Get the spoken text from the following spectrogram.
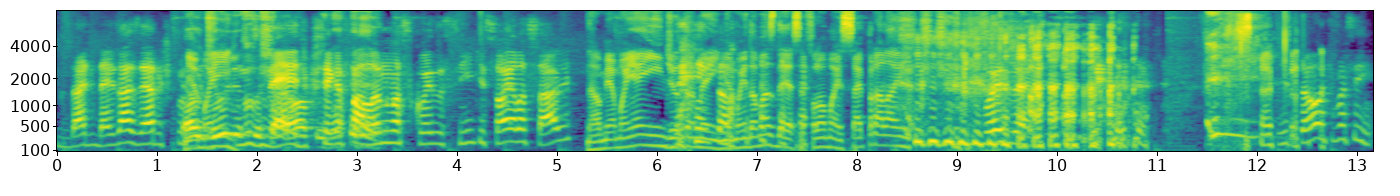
dá de 10 a 0, tipo, É minha o mãe Julius nos xarope, médicos, chega né? falando umas coisas assim que só ela sabe. Não, minha mãe é índio também, Então. minha mãe dá umas dessas, falou, mãe, sai pra lá, hein. Pois é. então, tipo assim,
